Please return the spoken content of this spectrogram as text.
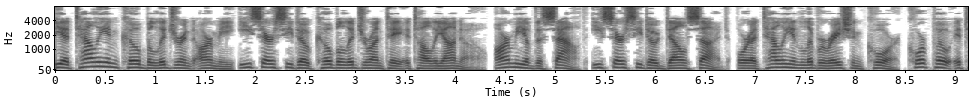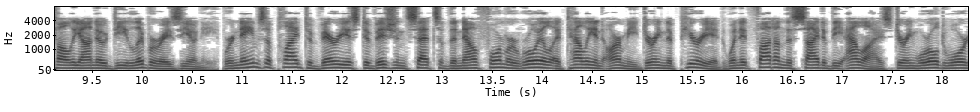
The Italian co-belligerent army Esercito co-belligerante Italiano, Army of the South Esercito del Sud, or Italian Liberation Corps Corpo Italiano di Liberazione were names applied to various division sets of the now former Royal Italian Army during the period when it fought on the side of the Allies during World War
